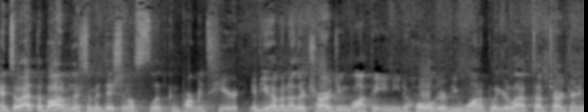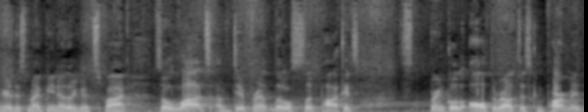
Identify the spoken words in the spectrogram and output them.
And so at the bottom, there's some additional slip compartments here. If you have another charging block that you need to hold, or if you wanna put your laptop charger in here, this might be another good spot. So lots of different little slip pockets sprinkled all throughout this compartment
